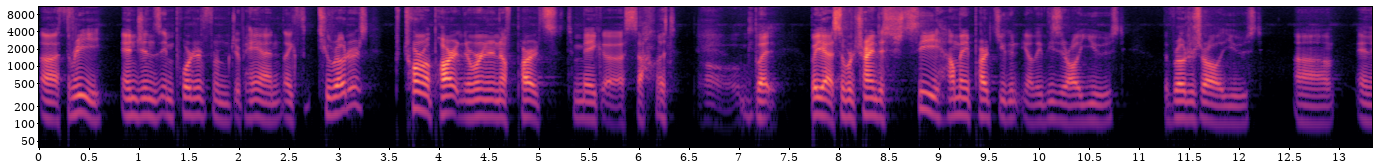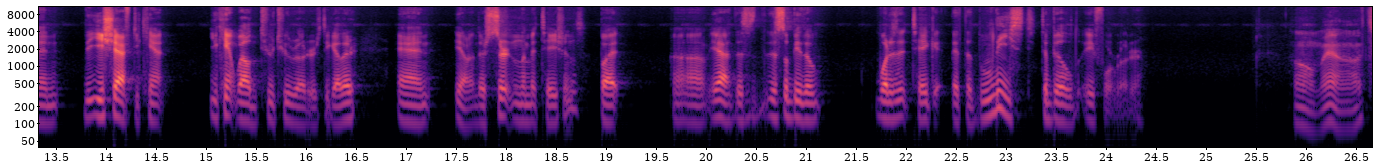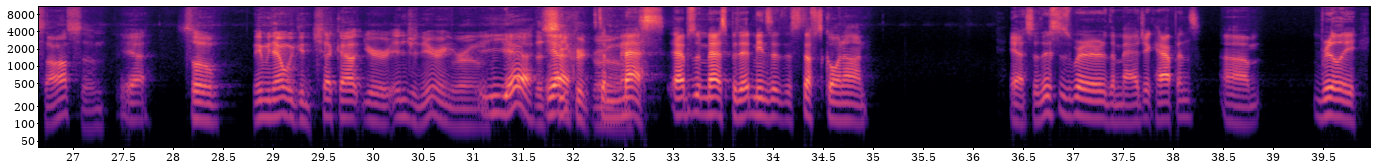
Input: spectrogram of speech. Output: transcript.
uh, three engines imported from Japan, like two rotors, tore them apart, and there weren't enough parts to make a solid. Oh, okay. But but yeah, so we're trying to see how many parts you can. You know, like, these are all used. The rotors are all used, uh, and then the E shaft you can't you can't weld two two rotors together, and you know there's certain limitations. But uh, yeah, this this will be the what does it take at the least to build a four rotor? oh man, that's awesome. Yeah. So maybe now we can check out your engineering room. Yeah, The yeah. secret It's a mess, absolute mess. But that means that the stuff's going on. Yeah. So this is where the magic happens. Um, really,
